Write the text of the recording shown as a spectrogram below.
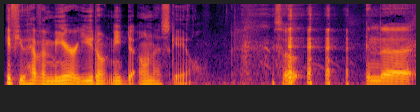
if you have a mirror, you don't need to own a scale. So in the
